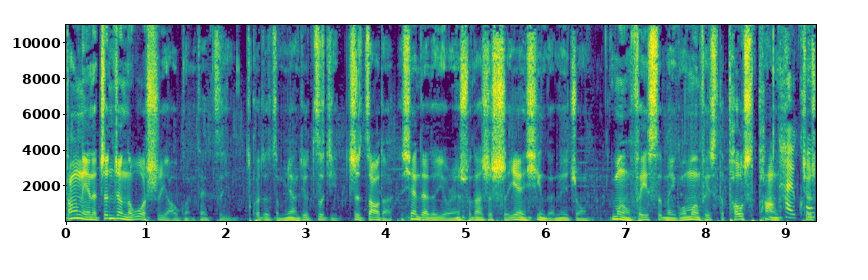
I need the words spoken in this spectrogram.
当年的真正的卧室摇滚，在自己或者怎么样就自己制造的，现在的有人说它是实验性的那种孟菲斯，美国孟菲斯的 post punk，就是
